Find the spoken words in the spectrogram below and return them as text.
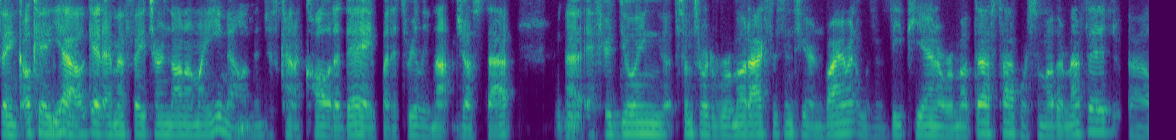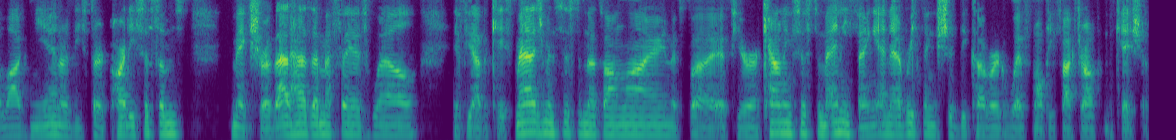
think, okay, yeah, I'll get MFA turned on on my email and then just kind of call it a day. But it's really not just that. Mm-hmm. Uh, if you're doing some sort of remote access into your environment with a VPN or remote desktop or some other method, uh, LogMeIn or these third-party systems, make sure that has MFA as well. If you have a case management system that's online, if uh, if your accounting system, anything, and everything should be covered with multi-factor authentication.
